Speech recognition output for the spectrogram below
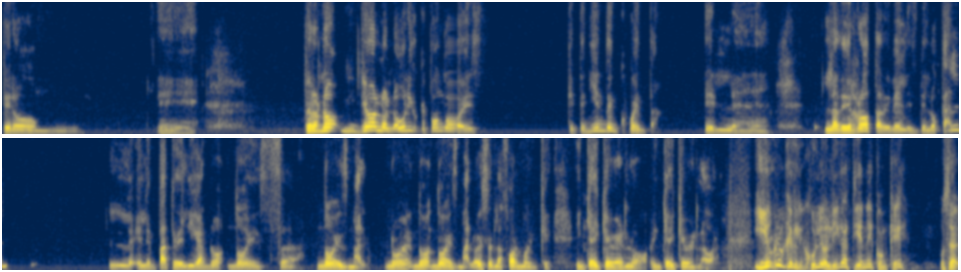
Pero, mm, eh, pero no, yo lo, único que pongo es que teniendo en cuenta el, eh, la derrota de Vélez de local, el empate de liga no, no, es, ah, no es malo. No, no, no es malo. Esa es la forma en que, en que hay que verlo, en que hay que verlo ahora. Y yo eh, creo que Julio Liga tiene con qué. O sea,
